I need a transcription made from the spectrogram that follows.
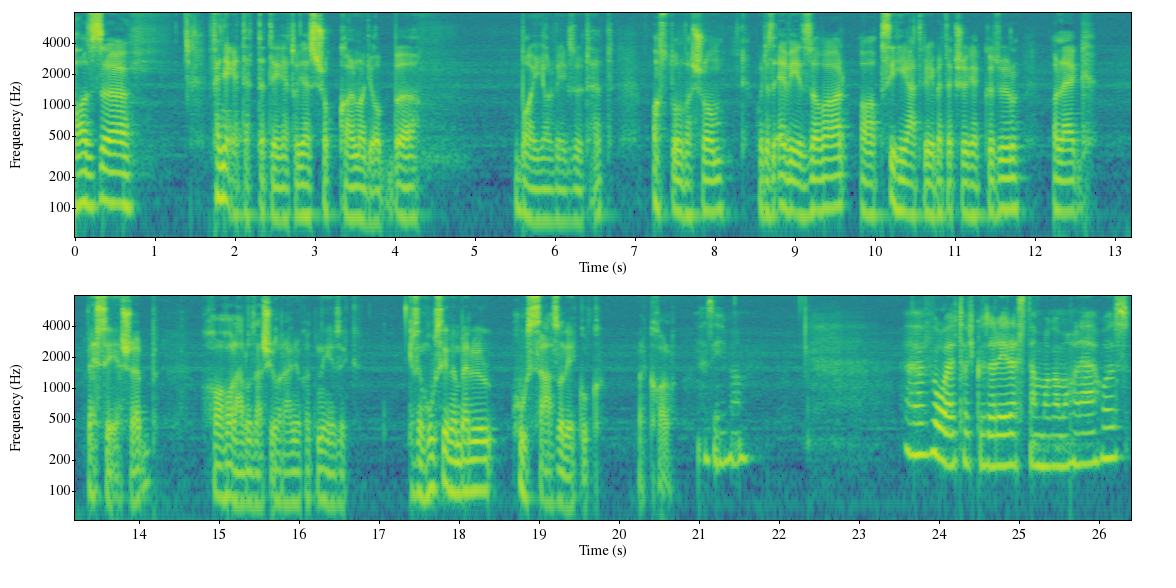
Az fenyegetette téged, hogy ez sokkal nagyobb bajjal végződhet. Azt olvasom, hogy az evészavar a pszichiátriai betegségek közül a legveszélyesebb, ha a halálozási arányokat nézik. Hiszen 20 éven belül 20 százalékuk meghal. Ez így van. Volt, hogy közel éreztem magam a halálhoz.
